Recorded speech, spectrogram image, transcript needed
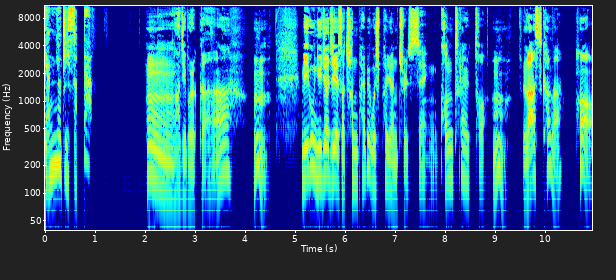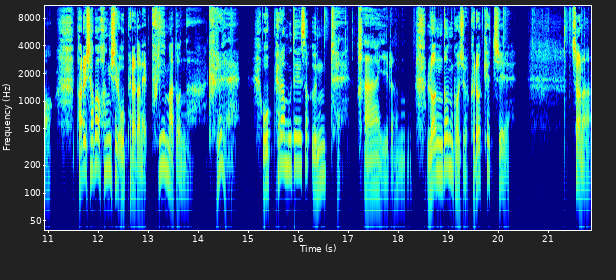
약력이 있었다. 음, 어디 볼까? 음, 미국 뉴저지에서 1858년 출생, 콘트랄토, 음, 라스칼라, 허, 바르샤바 황실 오페라단의 프리마돈나, 그래, 오페라 무대에서 은퇴, 하, 이런, 런던 거주, 그렇겠지. 전하,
